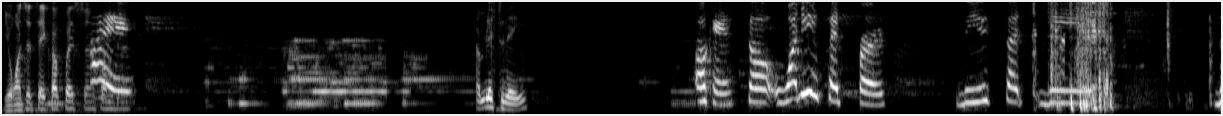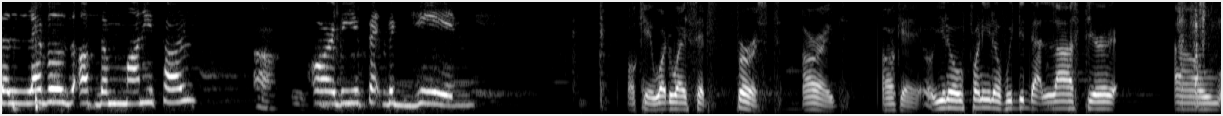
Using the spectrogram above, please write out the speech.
You want to take a question Hi. from I'm listening. Okay, so what do you set first? Do you set the the levels of the monitors Or do you set the gain? Okay, what do I set first? All right. Okay. You know, funny enough, we did that last year. Um,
